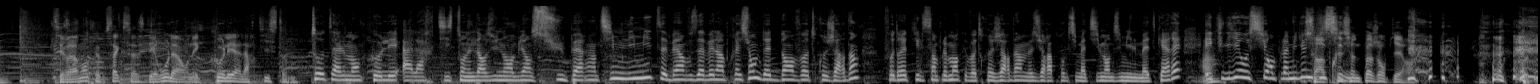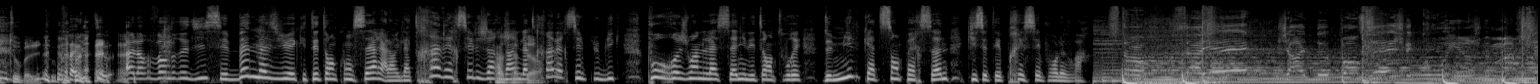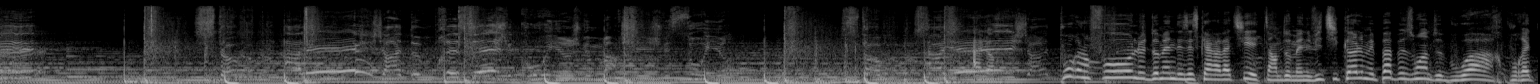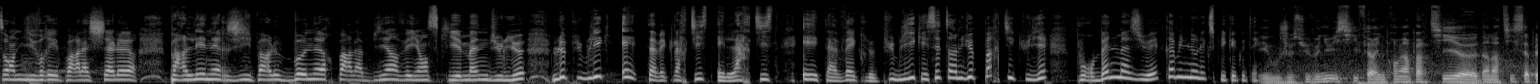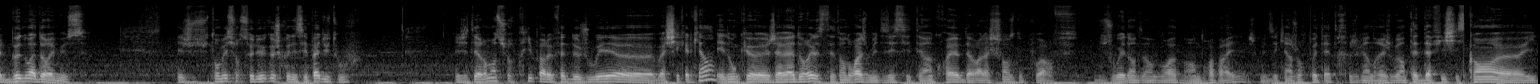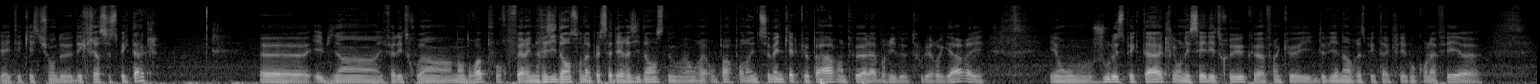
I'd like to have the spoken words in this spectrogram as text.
C'est vraiment comme ça que ça se déroule, hein. on est collé à l'artiste. totalement collé à l'artiste. On est dans une ambiance super intime, limite, eh bien, vous avez l'impression d'être dans votre jardin. Faudrait-il simplement que votre jardin mesure approximativement 10 000 mètres carrés et Hein qu'il y ait aussi en plein milieu une Ça piscine. impressionne pas Jean-Pierre. hein. Pas du tout, pas du tout. Pas du tout. Alors vendredi, c'est Ben Mazuet qui était en concert. Alors il a traversé le jardin, Ah, il a traversé le public pour rejoindre la scène. Il était entouré de 1400 personnes qui s'étaient pressées pour le voir. Ça y est, j'arrête de penser, je vais courir, de me presser, je vais courir, je vais marcher, je vais sourire. Stop, ça y est. Alors, pour info, le domaine des escaravatiers est un domaine viticole, mais pas besoin de boire pour être enivré par la chaleur, par l'énergie, par le bonheur, par la bienveillance qui émane du lieu. Le public est avec l'artiste et l'artiste est avec le public. Et c'est un lieu particulier pour Ben Mazuet, comme il nous l'explique. Écoutez. et où je suis venu ici faire une première partie euh, d'un artiste qui s'appelle Benoît Dorémus. Et je suis tombé sur ce lieu que je connaissais pas du tout. J'étais vraiment surpris par le fait de jouer euh, bah, chez quelqu'un. Et donc euh, j'avais adoré cet endroit. Je me disais c'était incroyable d'avoir la chance de pouvoir jouer dans un endroit, endroit pareil. Je me disais qu'un jour peut-être je viendrai jouer en tête d'affiche. Quand euh, il a été question d'écrire ce spectacle, eh bien il fallait trouver un endroit pour faire une résidence. On appelle ça des résidences. Nous on, part pendant une semaine quelque part, un peu à l'abri de tous les regards et et on joue le spectacle et on essaye des trucs afin qu'il devienne un vrai spectacle. Et donc on l'a fait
